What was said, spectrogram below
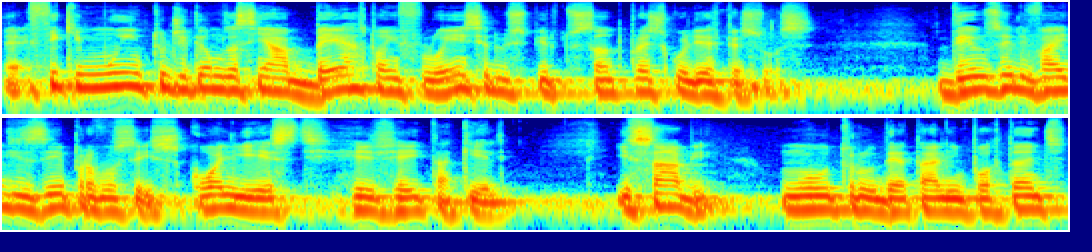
é, fique muito, digamos assim, aberto à influência do Espírito Santo para escolher pessoas. Deus ele vai dizer para você: escolhe este, rejeita aquele. E sabe, um outro detalhe importante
